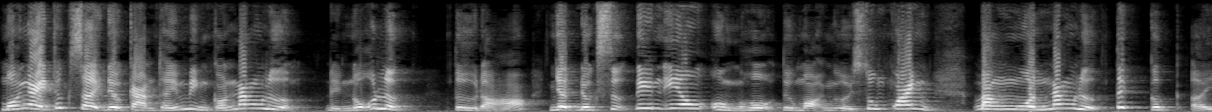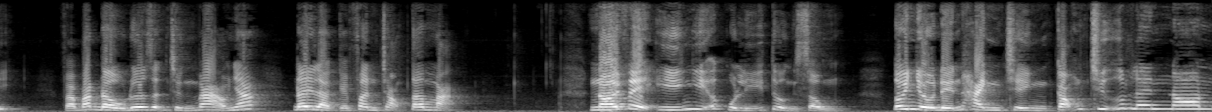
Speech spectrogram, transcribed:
Mỗi ngày thức dậy đều cảm thấy mình có năng lượng để nỗ lực, từ đó nhận được sự tin yêu, ủng hộ từ mọi người xung quanh bằng nguồn năng lượng tích cực ấy. Và bắt đầu đưa dẫn chứng vào nhé. Đây là cái phần trọng tâm ạ. À. Nói về ý nghĩa của lý tưởng sống, tôi nhớ đến hành trình cõng chữ lên non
